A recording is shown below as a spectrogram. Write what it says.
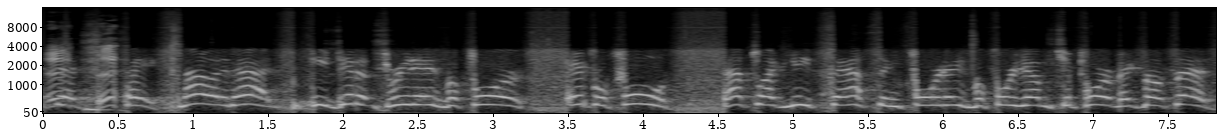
said, hey, not only that, he did it three days before April Fool's. That's like me fasting four days before Yom Kippur. It makes no sense.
